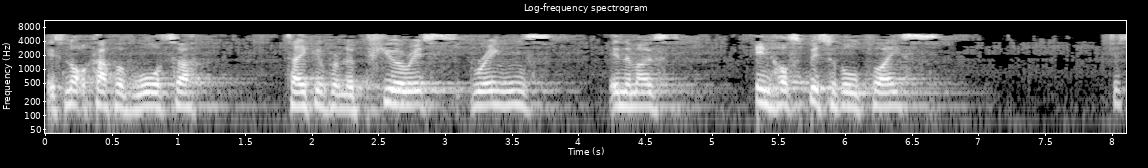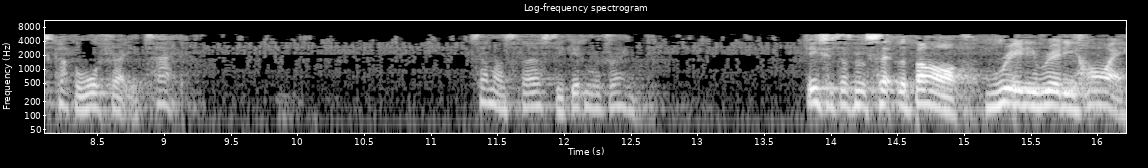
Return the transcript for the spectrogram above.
It's not a cup of water taken from the purest springs in the most inhospitable place. It's just a cup of water out your tap. Someone's thirsty, give them a drink. Jesus doesn't set the bar really, really high.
